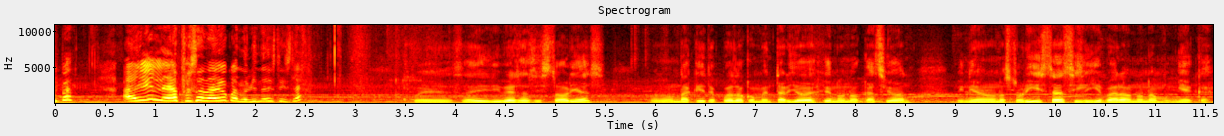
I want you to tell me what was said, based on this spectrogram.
Disculpa, ¿a alguien le ha pasado algo cuando viene a esta isla? Pues hay diversas historias. Una que te puedo comentar yo es que en una ocasión vinieron unos turistas y se llevaron una muñeca.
